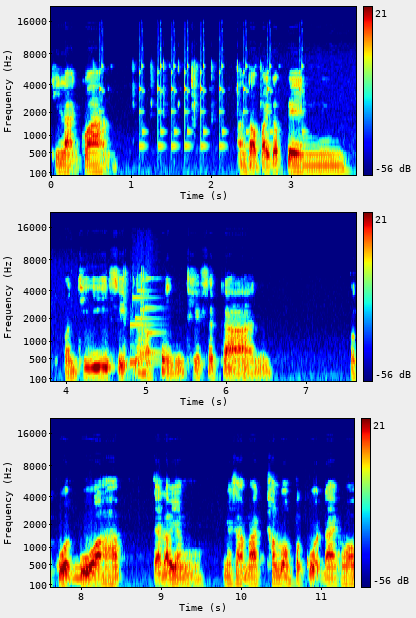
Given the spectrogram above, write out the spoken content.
ที่ลานกว้าง อันต่อไปก็เป็นวันที่ยี่สิบนะครับ เป็นเทศกาลประกวดวัวครับ แต่เรายังไม่สามารถเข้าร่วมประกวดได้เพราะว่า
